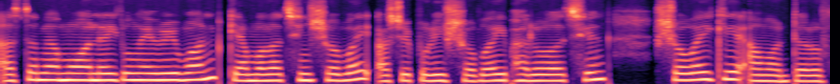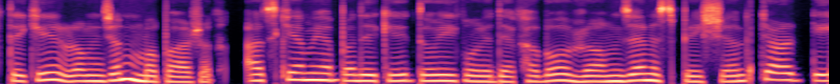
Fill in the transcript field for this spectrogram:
আসসালামু আলাইকুম এভরিওয়ান। কেমন আছেন সবাই? আশা করি সবাই ভালো আছেন। সবাইকে আমার তরফ থেকে রমজান মোবারক। আজকে আমি আপনাদেরকে তৈরি করে দেখাবো রমজান স্পেশাল চারটি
